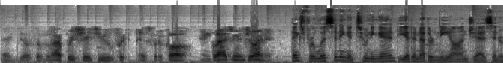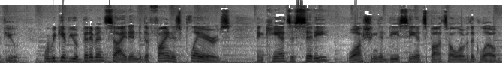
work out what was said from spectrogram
Hey, Joseph, I appreciate you. For, thanks for the call, and glad you're enjoying it. Thanks for listening and tuning in to yet another Neon Jazz interview, where we give you a bit of insight into the finest players in Kansas City, Washington, D.C., and spots all over the globe,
